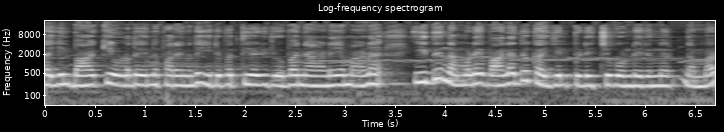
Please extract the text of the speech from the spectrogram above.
കയ്യിൽ ബാക്കിയുള്ളത് എന്ന് പറയുന്നത് ഇരുപത്തിയേഴ് രൂപ നാണയമാണ്. ഇത് നമ്മുടെ വലതു കയ്യിൽ പിടിച്ചുകൊണ്ടിരുന്ന് നമ്മൾ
